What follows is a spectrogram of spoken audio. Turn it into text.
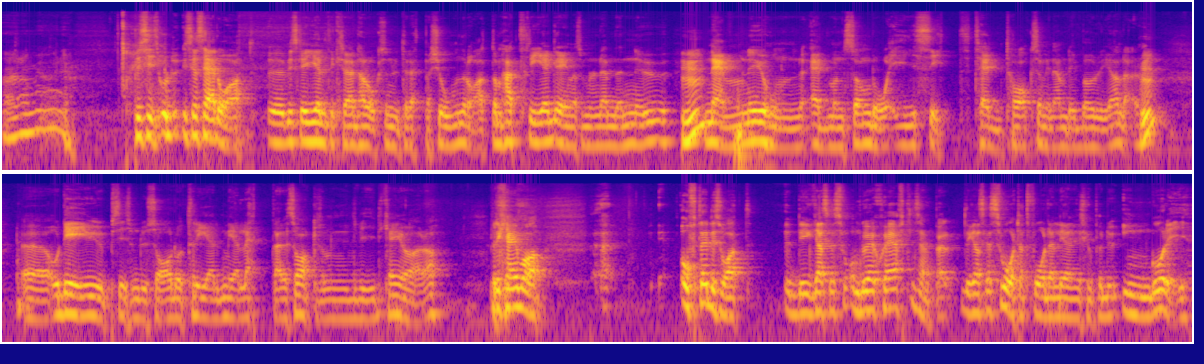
Ja, de gör det. Precis, och vi ska säga då att eh, vi ska ge lite cred här också nu till rätt personer då. Att de här tre grejerna som du nämnde nu nämner ju hon Edmondson då i sitt TED-talk som vi nämnde i början där. Eh, och det är ju precis som du sa då tre mer lättare saker som en individ kan göra. För det kan ju vara... Ofta är det så att det är ganska om du är chef till exempel. Det är ganska svårt att få den ledningsgruppen du ingår i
